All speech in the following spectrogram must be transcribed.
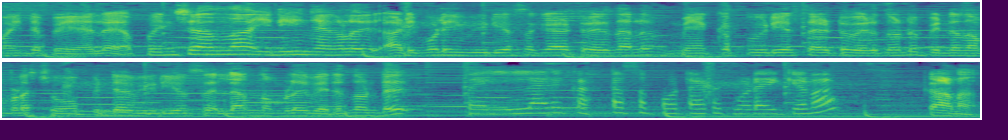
മൈൻഡപ്പ് ചെയ്യാം അല്ലേ? അപ്പൊ ഇൻഷാല്ല ഇനിയും ഞങ്ങൾ അടിപൊളി വീഡിയോസ് ഒക്കെ ആയിട്ട് വരുന്നുണ്ട് മേക്കപ്പ് വീഡിയോസ് ആയിട്ട് വരുന്നുണ്ട്. പിന്നെ നമ്മുടെ ഷോപ്പിന്റെ വീഡിയോസ് എല്ലാം നമ്മൾ വരുന്നുണ്ട്. എല്ലാവരും എല്ലാരും കട്ട സപ്പോർട്ടായിട്ട് കൂടെ കാണാം.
